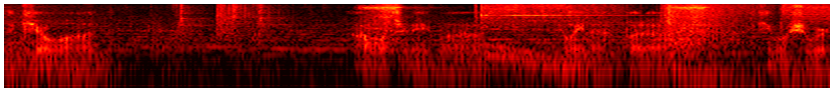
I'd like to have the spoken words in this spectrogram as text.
the kill on, uh, what's her name, uh, Elena, but uh, came up short.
